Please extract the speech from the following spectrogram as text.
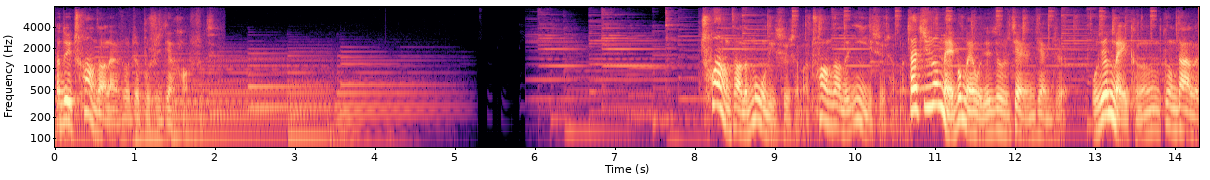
但对创造来说，这不是一件好事情。创造的目的是什么？创造的意义是什么？但至于说美不美，我觉得就是见仁见智。我觉得美可能更大的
